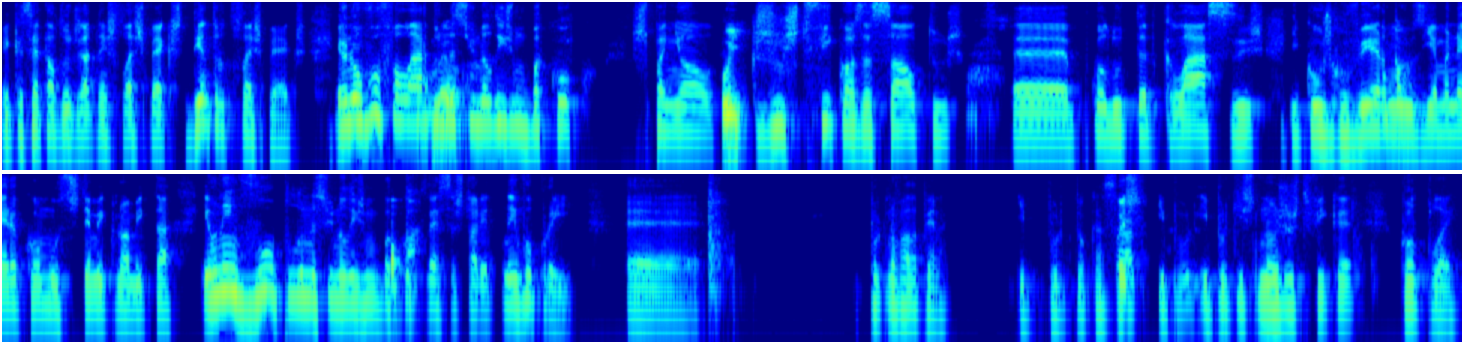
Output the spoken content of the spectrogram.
em que a certa altura já tens flashbacks dentro de flashbacks. Eu não vou falar oh, do meu. nacionalismo bacoco espanhol Ui. que justifica os assaltos uh, com a luta de classes e com os governos Opa. e a maneira como o sistema económico está. Eu nem vou pelo nacionalismo bacoco Opa. dessa história, nem vou por aí. Uh, porque não vale a pena. E porque estou cansado e, por, e porque isso não justifica Coldplay.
